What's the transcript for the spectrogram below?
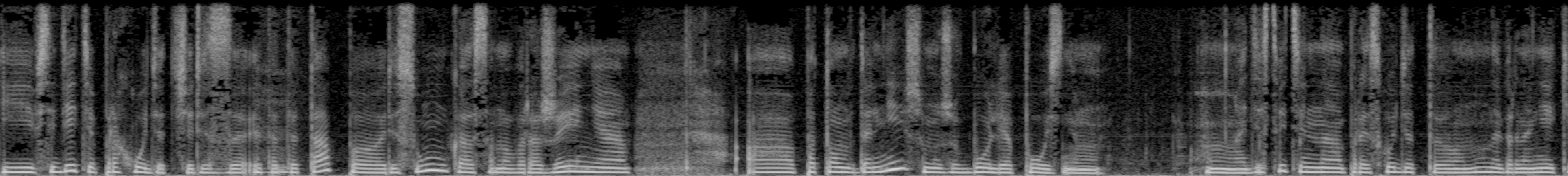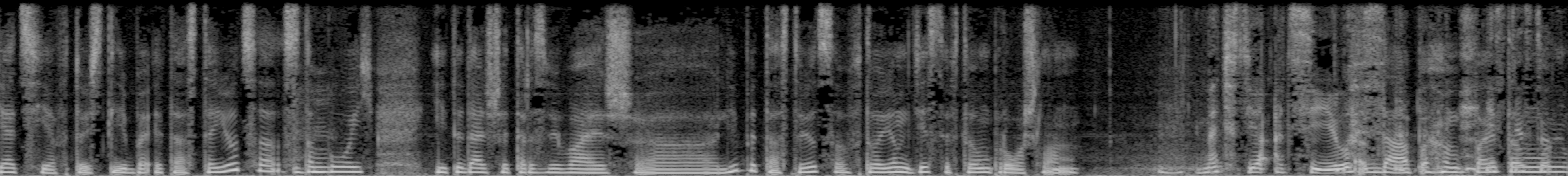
И все дети проходят через этот этап э, рисунка, самовыражения, а потом в дальнейшем, уже в более позднем, действительно происходит, э, ну, наверное, некий отсев. То есть либо это остается с тобой, и ты дальше это развиваешь, э, либо это остается в твоем детстве, в твоем прошлом. Значит, я отсеялась. Да, по- поэтому...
